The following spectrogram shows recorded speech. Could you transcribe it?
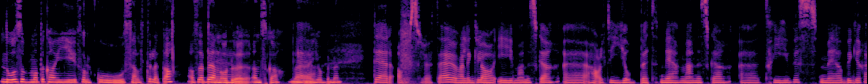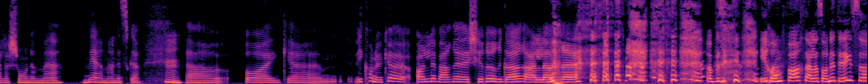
noe som på en måte kan gi folk god selvtillit, da. Altså det er noe du ønsker med Ja. jobben din. Det er det absolutt. Jeg er jo veldig glad i mennesker. Eh, Jeg har alltid jobbet med mennesker. Jeg Trives med å bygge relasjoner med mer mennesker. Mm. Eh, Og eh, vi kan jo ikke alle være kirurger eller eh, i romfart eller sånne ting. Så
